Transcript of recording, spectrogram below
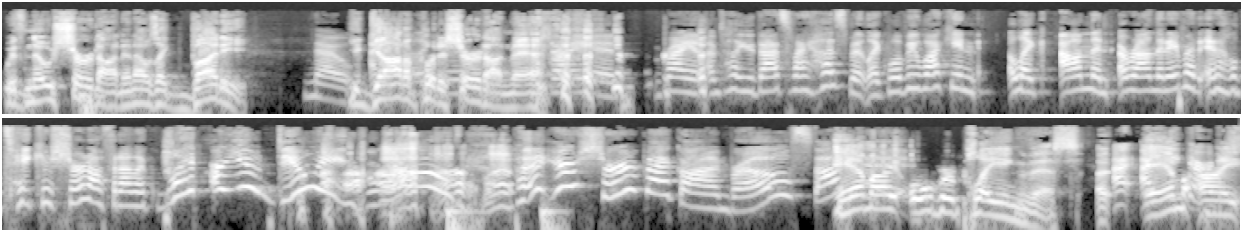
with no shirt on. And I was like, buddy, no, you gotta put a shirt on, man. Brian, Brian, I'm telling you, that's my husband. Like we'll be walking like on the around the neighborhood, and he'll take his shirt off, and I'm like, "What are you doing, bro? Put your shirt back on, bro. Stop." Am it. I overplaying this? Uh, I, I am think there are, I?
